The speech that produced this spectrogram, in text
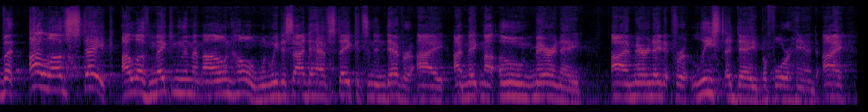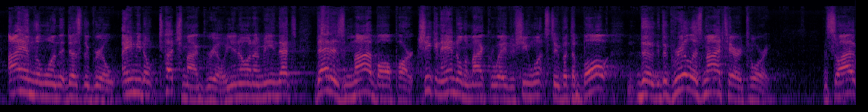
but I love steak. I love making them at my own home. When we decide to have steak, it's an endeavor. I, I make my own marinade. I marinate it for at least a day beforehand. I, I am the one that does the grill. Amy, don't touch my grill. You know what I mean? That's, that is my ballpark. She can handle the microwave if she wants to, but the, ball, the, the grill is my territory. And so I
